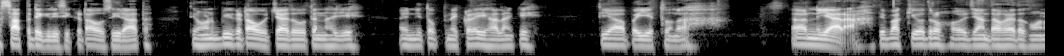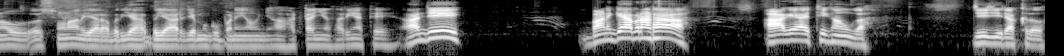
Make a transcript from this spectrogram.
7 ਡਿਗਰੀ ਸੀ, ਘਟਾਓ ਸੀ ਰਾਤ। ਤੇ ਹੁਣ ਵੀ ਘਟਾਓ ਚ ਹੈ ਦੋ ਤਿੰਨ ਹਜੇ, ਇੰਨੀ ਧੁੱਪ ਨਿਕਲੇ ਹਾਲਾਂਕਿ, ਤੇ ਆ ਪਈ ਇੱਥੋਂ ਦਾ। ਨਜ਼ਾਰਾ ਤੇ ਬਾਕੀ ਉਧਰੋਂ ਜਾਂਦਾ ਹੋਇਆ ਦਿਖਾਉਣਾ, ਉਹ ਸੋਹਣਾ ਨਜ਼ਾਰਾ, ਵਧੀਆ ਬਾਜ਼ਾਰ ਜੇ ਵਾਂਗੂ ਬਣੀਆਂ ਹੋਈਆਂ, ਹੱਟਾਂ ਹੀ ਸਾਰੀਆਂ ਇੱਥੇ। ਹਾਂਜੀ, ਬਣ ਗਿਆ ਪਰਾਂਠਾ। ਆ ਗਿਆ, ਇੱਥੇ ਹੀ ਖਾਊਂਗਾ। ਜੀ ਜੀ, ਰੱਖ ਦੋ।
